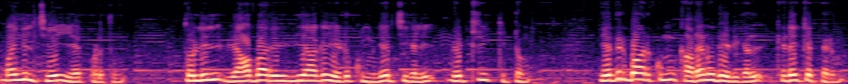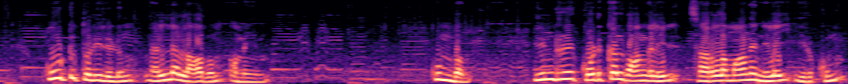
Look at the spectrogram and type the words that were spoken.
மகிழ்ச்சியை ஏற்படுத்தும். தொழில் வியாபார ரீதியாக எடுக்கும் முயற்சிகளில் வெற்றி கிட்டும். எதிர்பார்க்கும் கடனுதவிகள் கிடைக்கப்பெறும். கூட்டு தொழிலிலும் நல்ல லாபம் அமையும். கும்பம். இன்று கொடுக்கல் வாங்கலில் சரளமான நிலை இருக்கும்.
